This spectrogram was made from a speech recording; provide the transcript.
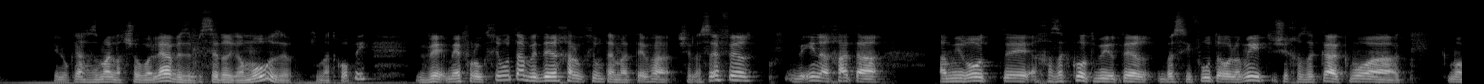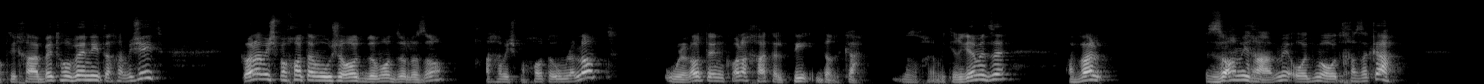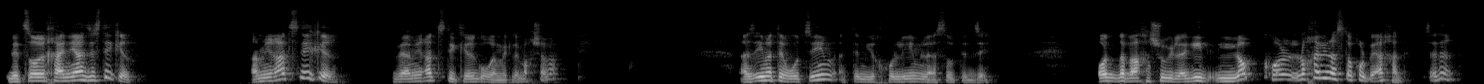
לוקח זמן לחשוב עליה, וזה בסדר גמור, זה כמעט קופי. ומאיפה לוקחים אותה? בדרך כלל לוקחים אותה מהטבע של הספר, והנה אחת האמירות אה, החזקות ביותר בספרות העולמית, שחזקה כמו, ה, כמו הפתיחה הבית-הובנית החמישית, כל המשפחות המאושרות דומות זו לזו, אך המשפחות האומללות, אומללות הן כל אחת על פי דרכה. לא זוכר מי תרגם את זה, אבל זו אמירה מאוד מאוד חזקה. לצורך העניין זה סטיקר. אמירת סטיקר. ואמירת סטיקר גורמת למחשבה. אז אם אתם רוצים, אתם יכולים לעשות את זה. עוד דבר חשוב לי להגיד, לא, כל, לא חייבים לעשות הכל ביחד, בסדר?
